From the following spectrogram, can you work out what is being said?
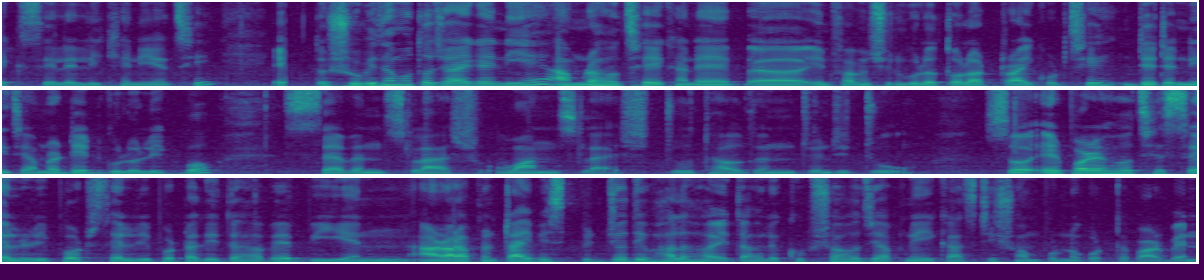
এক্সেলে লিখে নিয়েছি। তো সুবিধা মতো জায়গায় নিয়ে আমরা হচ্ছে এখানে ইনফরমেশনগুলো তোলার ট্রাই করছি। ডেটের নিচে আমরা ডেটগুলো লিখব। Seven slash one slash two thousand twenty two so এরপরে হচ্ছে সেল রিপোর্ট সেল রিপোর্টটা দিতে হবে বিএন আর আপনার টাইপ স্পিড যদি ভালো হয়, তাহলে খুব সহজে আপনি এই কাজটি সম্পূর্ণ করতে পারবেন।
